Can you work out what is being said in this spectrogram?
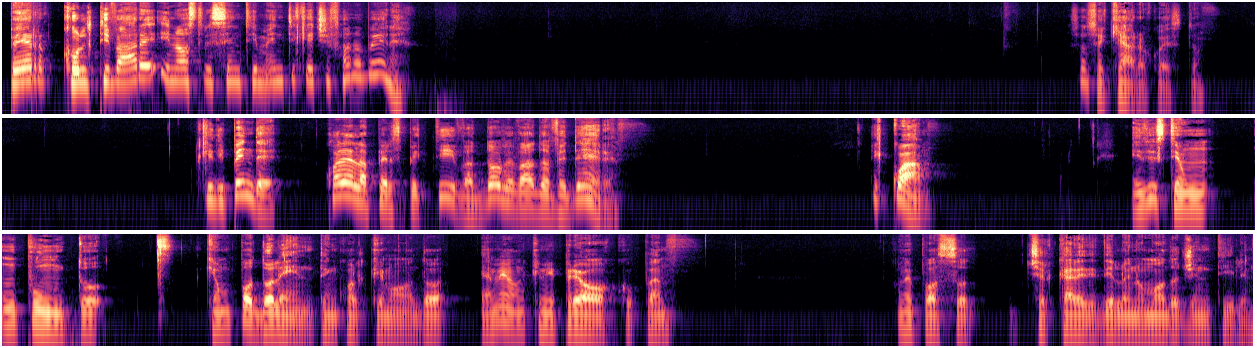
per coltivare i nostri sentimenti che ci fanno bene. Non so se è chiaro questo. Perché dipende qual è la prospettiva, dove vado a vedere. E qua esiste un, un punto che è un po' dolente in qualche modo e a me anche mi preoccupa. Come posso cercare di dirlo in un modo gentile?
